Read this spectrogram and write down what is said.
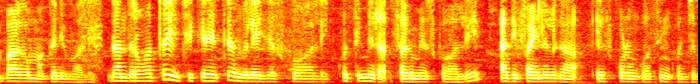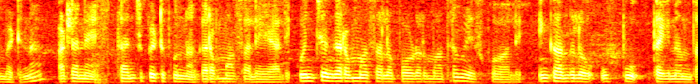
బాగా మగ్గనివ్వాలి. దాని తర్వాత ఈ చికెన్ అయితే అందులో వేసేసుకోవాలి. కొత్తిమీర సగం వేసుకోవాలి. అది ఫైనల్గా వేసుకోవడం కోసం ఇంకొంచెం పెట్టిన అట్లనే దంచి పెట్టుకున్న గరం మసాలా వేయాలి. కొంచెం గరం మసాలా పౌడర్ మాత్రం వేసుకోవాలి. ఇంకా అందులో ఉప్పు తగినంత.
